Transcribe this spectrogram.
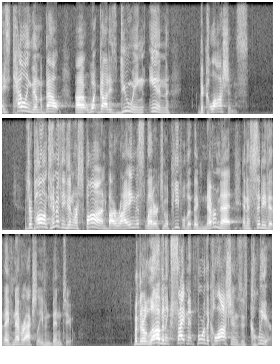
he's telling them about uh, what God is doing in the Colossians. And so Paul and Timothy then respond by writing this letter to a people that they've never met in a city that they've never actually even been to. But their love and excitement for the Colossians is clear.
